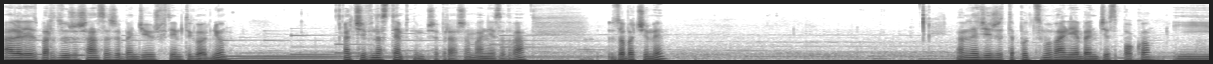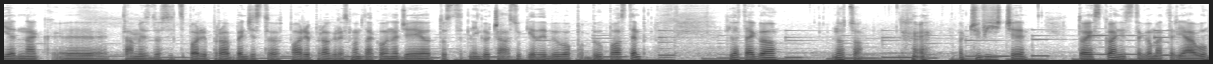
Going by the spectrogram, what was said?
Ale jest bardzo duża szansa, że będzie już w tym tygodniu. Znaczy w następnym, przepraszam, a nie za dwa. Zobaczymy. Mam nadzieję, że to podsumowanie będzie spoko i jednak y, tam jest dosyć spory, pro, będzie spory progres, mam taką nadzieję od ostatniego czasu, kiedy było, był postęp. Dlatego, no co, oczywiście to jest koniec tego materiału.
